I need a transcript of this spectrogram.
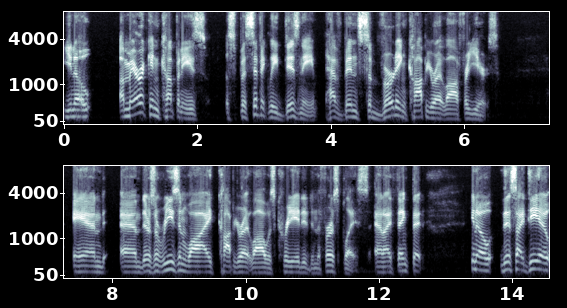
you know, American companies, specifically Disney, have been subverting copyright law for years. And and there's a reason why copyright law was created in the first place. And I think that, you know, this idea,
